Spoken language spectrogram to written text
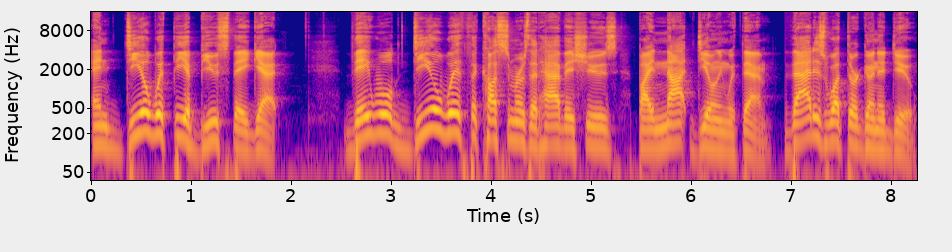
and deal with the abuse they get. They will deal with the customers that have issues by not dealing with them. That is what they're going to do.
